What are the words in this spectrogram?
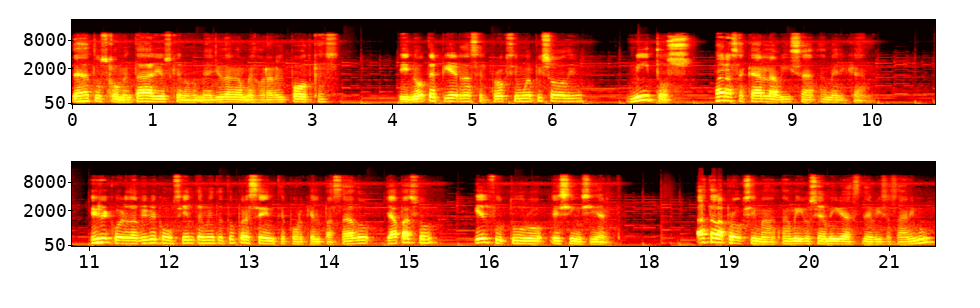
Deja tus comentarios que me ayudan a mejorar el podcast. Y no te pierdas el próximo episodio, mitos para sacar la visa americana. Y recuerda, vive conscientemente tu presente porque el pasado ya pasó y el futuro es incierto. Hasta la próxima, amigos y amigas de Visas Animum.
